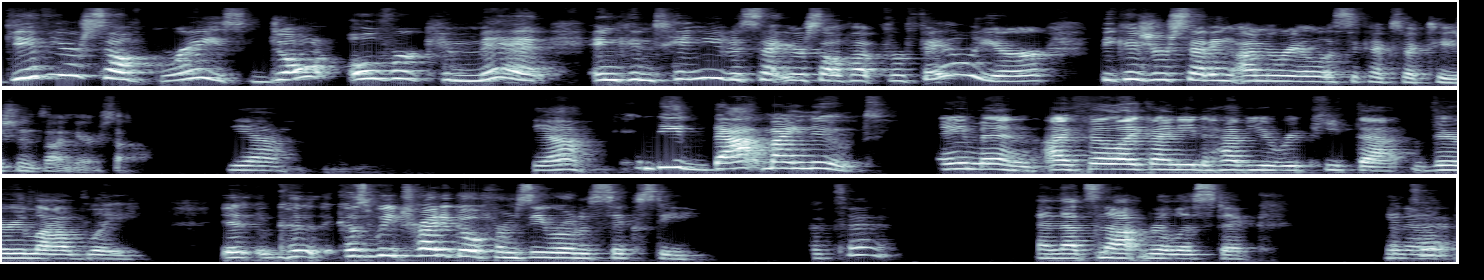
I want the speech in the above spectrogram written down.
Give yourself grace. Don't overcommit and continue to set yourself up for failure because you're setting unrealistic expectations on yourself. Yeah. Yeah. Be that minute. Amen. I feel like I need to have you repeat that very loudly. Because we try to go from zero to 60. That's it and that's not realistic you that's know it.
